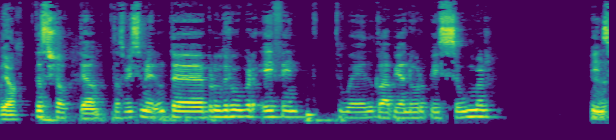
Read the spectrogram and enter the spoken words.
ja. Das ist schon, ja, das wissen wir nicht. Und der Bruder Huber eventuell, glaube ich, ja nur bis Sommer in ja. St.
